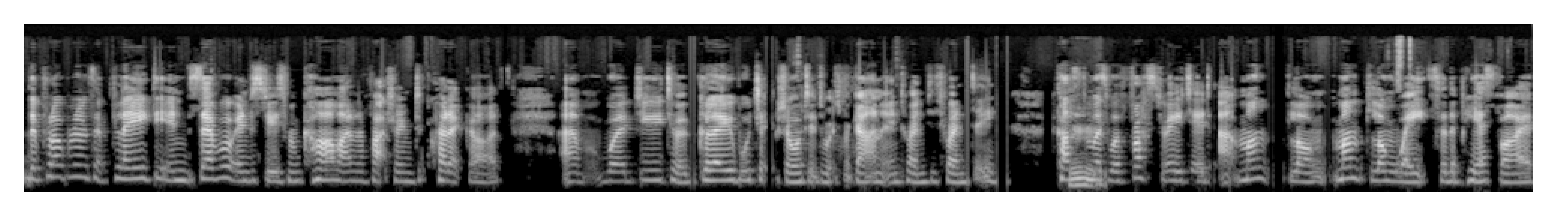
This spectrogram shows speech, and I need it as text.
the problems that plagued in several industries from car manufacturing to credit cards um, were due to a global chip shortage which began in 2020 customers were frustrated at month long month long waits for the ps5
